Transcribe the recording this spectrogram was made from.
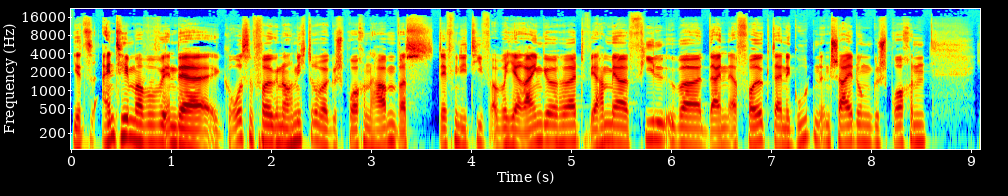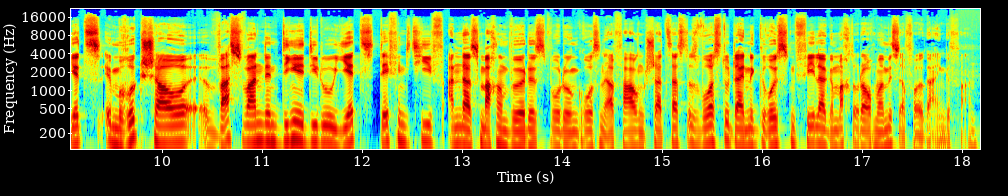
Jetzt ein Thema, wo wir in der großen Folge noch nicht drüber gesprochen haben, was definitiv aber hier reingehört. Wir haben ja viel über deinen Erfolg, deine guten Entscheidungen gesprochen. Jetzt im Rückschau, was waren denn Dinge, die du jetzt definitiv anders machen würdest, wo du einen großen Erfahrungsschatz hast? Also wo hast du deine größten Fehler gemacht oder auch mal Misserfolge eingefahren?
